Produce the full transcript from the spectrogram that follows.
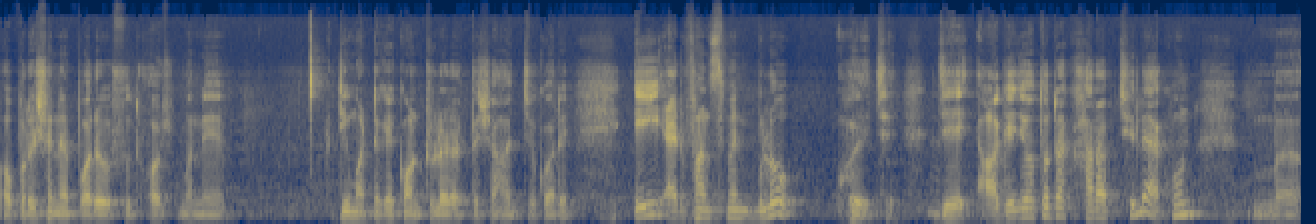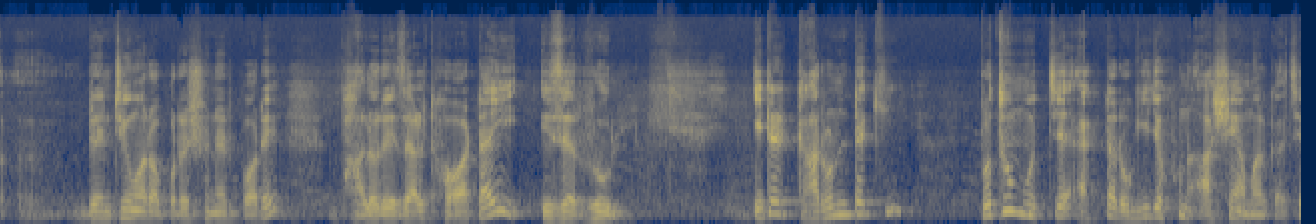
অপারেশনের পরে ওষুধ মানে টিউমারটাকে কন্ট্রোলে রাখতে সাহায্য করে। এই অ্যাডভান্সমেন্টগুলো হয়েছে। যে আগে যতটা খারাপ ছিল, এখন ব্রেন টিউমার অপারেশনের পরে ভালো রেজাল্ট হওয়াটাই ইজ এ রুল এটার কারণটা কি? প্রথম হচ্ছে একটা রোগী যখন আসে আমার কাছে,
